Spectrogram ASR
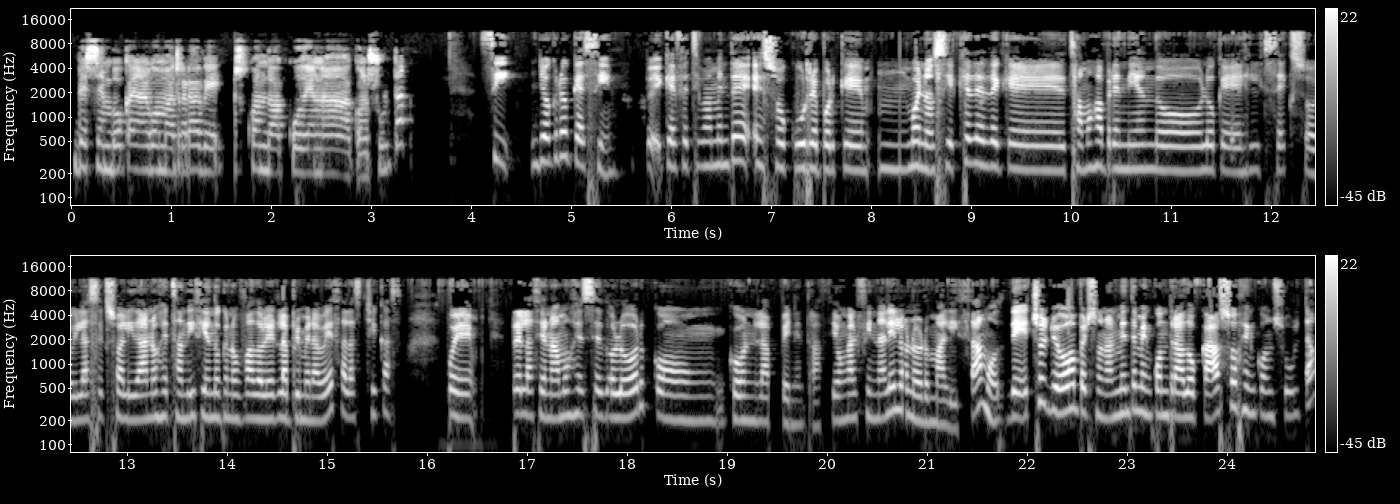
desemboca en algo más grave es cuando acuden a consulta? Sí, yo creo que sí que efectivamente eso ocurre porque, mm, bueno, si es que desde que estamos aprendiendo lo que es el sexo y la sexualidad nos están diciendo que nos va a doler la primera vez a las chicas, pues relacionamos ese dolor con, la penetración al final y lo normalizamos. De hecho, yo personalmente me he encontrado casos en consulta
